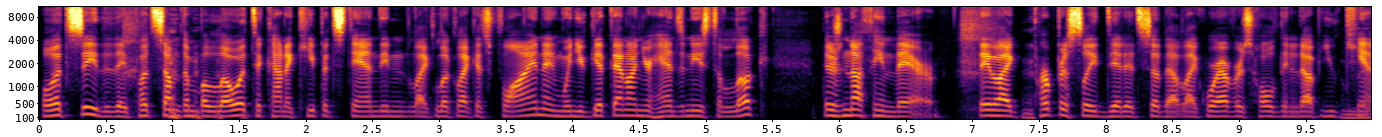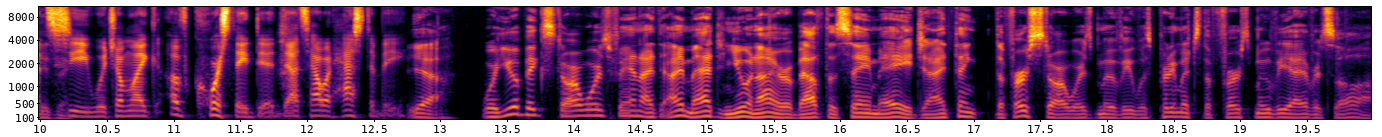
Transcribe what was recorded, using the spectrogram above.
well, let's see. Did they put something below it to kind of keep it standing, like look like it's flying? And when you get down on your hands and knees to look, there's nothing there. They like purposely did it so that like wherever's holding it up, you can't see. Which I'm like, of course they did. That's how it has to be. Yeah. Were you a big Star Wars fan? I, I imagine you and I are about the same age. And I think the first Star Wars movie was pretty much the first movie I ever saw.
